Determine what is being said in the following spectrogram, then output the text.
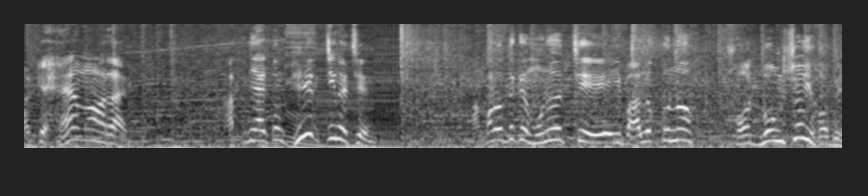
আগে হ্যাঁ মহারাজ আপনি একদম ঠিক চিনেছেন। আমারও দেখে মনে হচ্ছে এই বালক কোনো সদ্বংশই হবে।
